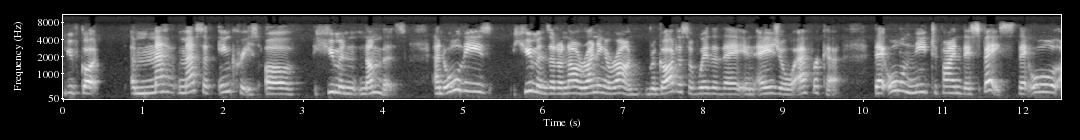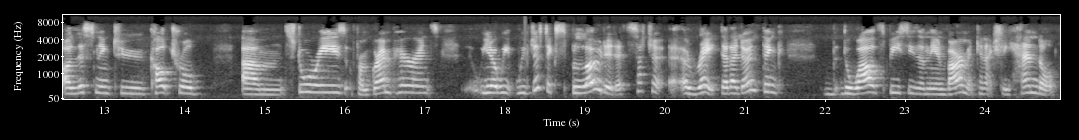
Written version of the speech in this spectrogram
you've got a ma- massive increase of human numbers. And all these humans that are now running around, regardless of whether they're in Asia or Africa, they all need to find their space. They all are listening to cultural um, stories from grandparents. You know, we, we've just exploded at such a, a rate that I don't think the wild species and the environment can actually handle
